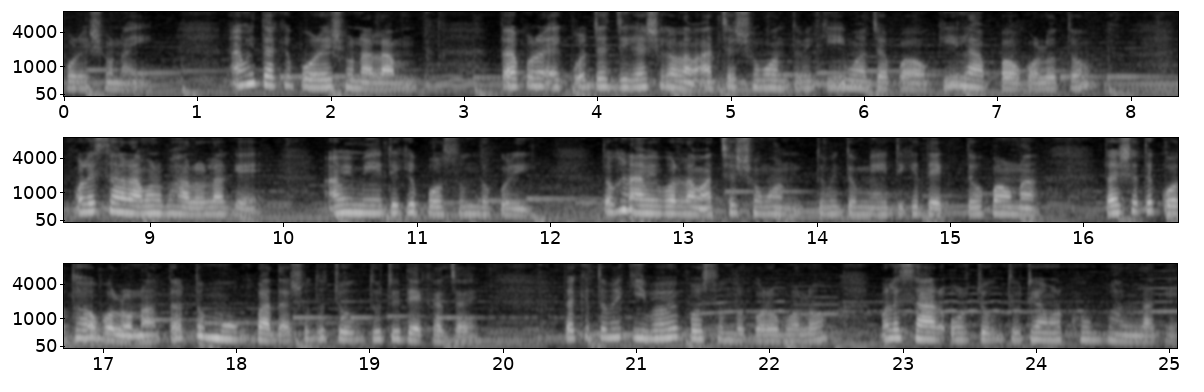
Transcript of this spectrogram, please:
পড়ে শোনাই। আমি তাকে পড়ে শোনালাম। তারপর এক পর্যায়ে জিজ্ঞাসা করলাম আচ্ছা সুমন, তুমি কি মজা পাও? কি লাভ পাও বলো তো? বলে, স্যার, আমার ভালো লাগে। আমি মেয়েটিকে পছন্দ করি। তখন আমি বললাম আচ্ছা সুমন, তুমি তো মেয়েটিকে দেখতেও পাও না। তার সাথে কথাও বলো না। তার তো মুখ বাঁধা, শুধু চোখ দুটি দেখা যায়। তাকে তুমি কীভাবে পছন্দ করো বলো? বলে, স্যার, ওর চোখ দুটি আমার খুব ভালো লাগে।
